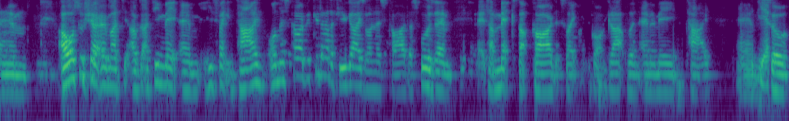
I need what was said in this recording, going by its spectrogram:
Um, I also shout out my. T- I've got a teammate. Um, he's fighting Thai on this card. We could have had a few guys on this card. I suppose. Um, it's a mixed up card. It's like got grappling, MMA, Thai. Um, yeah. so.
